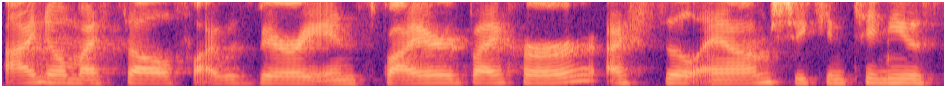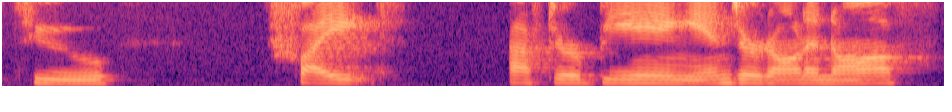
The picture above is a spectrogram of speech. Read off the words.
I know myself. I was very inspired by her. I still am. She continues to fight after being injured on and off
